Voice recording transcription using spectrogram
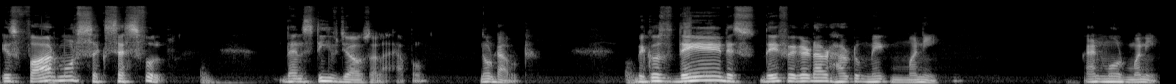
is far more successful than Steve Jobs wala Apple, no doubt, because they dis- they figured out how to make money and more money.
